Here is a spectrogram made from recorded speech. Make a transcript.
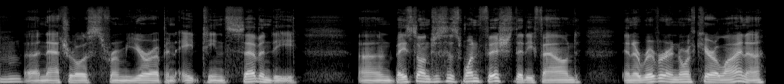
mm-hmm. a naturalist from Europe in 1870, um, based on just this one fish that he found in a river in North Carolina.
